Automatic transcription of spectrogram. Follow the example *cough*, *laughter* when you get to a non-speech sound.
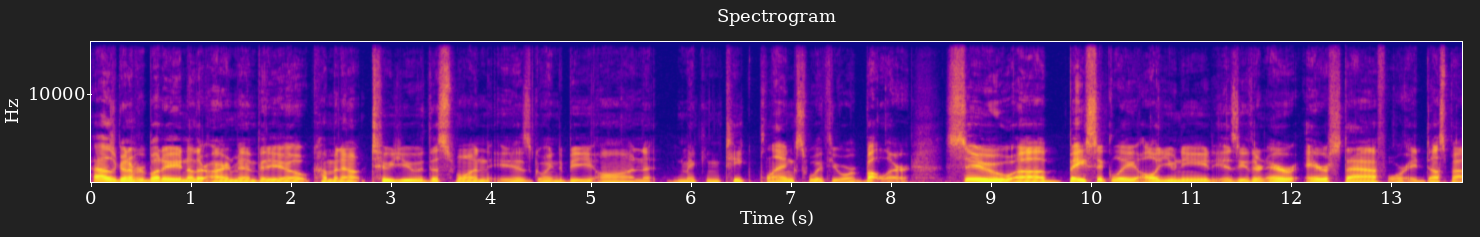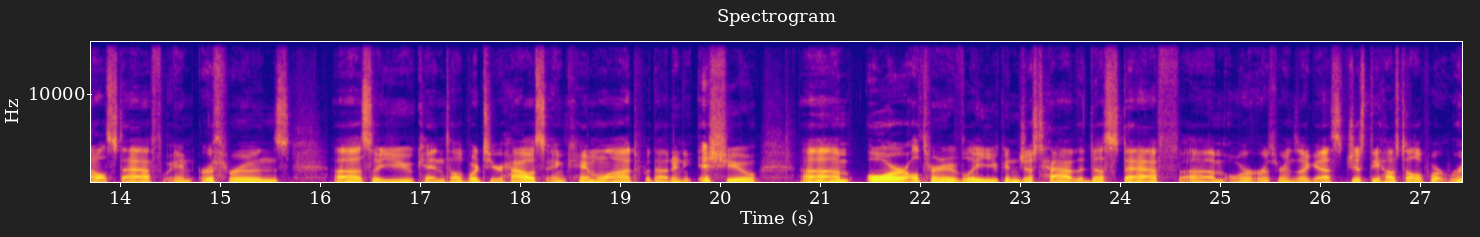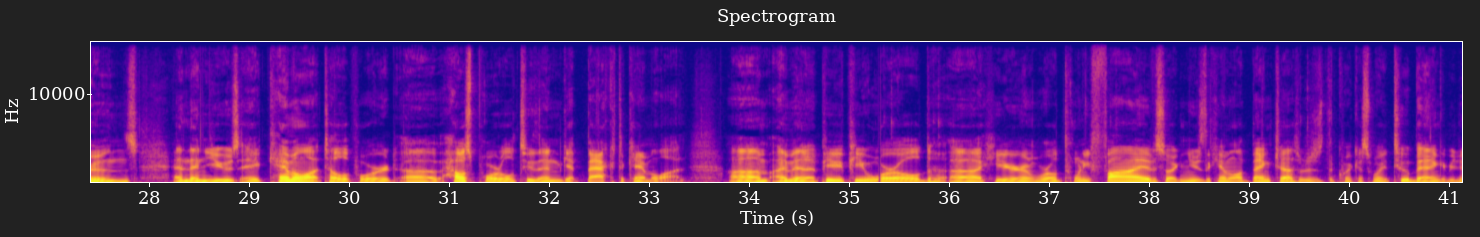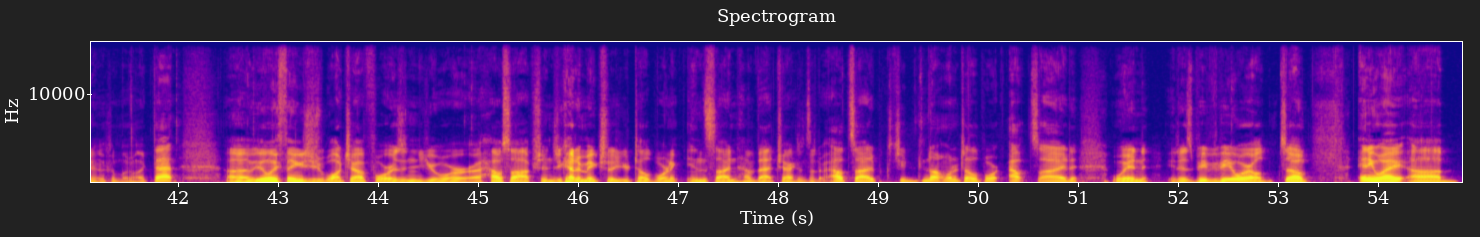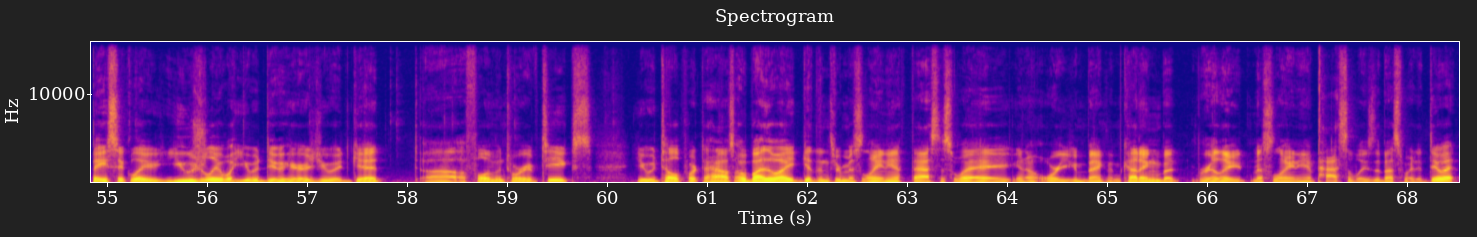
How's it going everybody? Another Iron Man video coming out to you. This one is going to be on making teak planks with your butler. So, uh, basically all you need is either an air, air staff or a dust battle staff and earth runes. Uh, so you can teleport to your house and Camelot without any issue. Um, or alternatively, you can just have the Dust Staff um, or Earth Runes, I guess, just the House Teleport runes, and then use a Camelot Teleport uh, House Portal to then get back to Camelot. Um, I'm in a PvP world uh, here in World 25, so I can use the Camelot Bank Chest, which is the quickest way to bank if you're doing something like that. Uh, the only things you should watch out for is in your uh, house options. *laughs* You got to make sure you're teleporting inside and have that checked instead of outside, because you do not want to teleport outside when it is a PvP world. So, anyway, uh, basically, usually what you would do here is you would get uh, a full inventory of teaks you would teleport to house. Oh, by the way, get them through Miscellania, fastest way, you know, or you can bank them cutting, but really Miscellania passively is the best way to do it.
